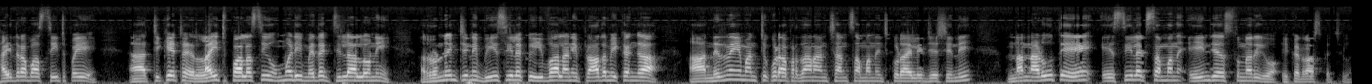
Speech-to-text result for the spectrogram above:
హైదరాబాద్ సీటుపై టికెట్ లైట్ పాలసీ ఉమ్మడి మెదక్ జిల్లాలోని రెండింటిని బీసీలకు ఇవ్వాలని ప్రాథమికంగా ఆ నిర్ణయం అంచు కూడా ప్రధాన అంశానికి సంబంధించి కూడా హైలైట్ చేసింది. నన్ను అడిగితే ఎస్సీలకు సంబంధం ఏం చేస్తున్నారు? ఇగో ఇక్కడ రాష్ట్రపతిలో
